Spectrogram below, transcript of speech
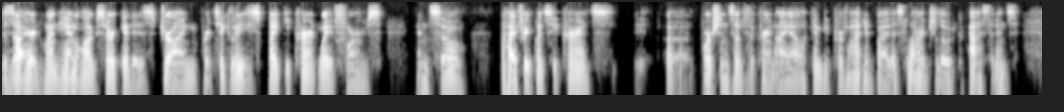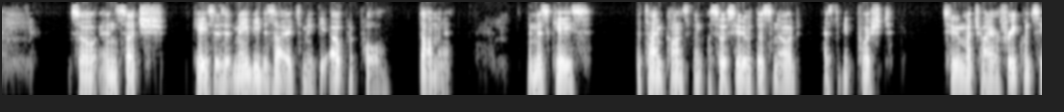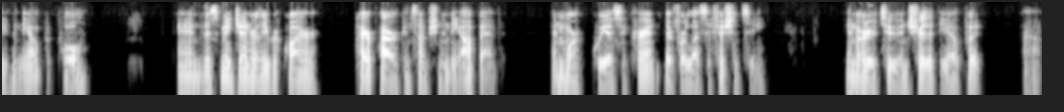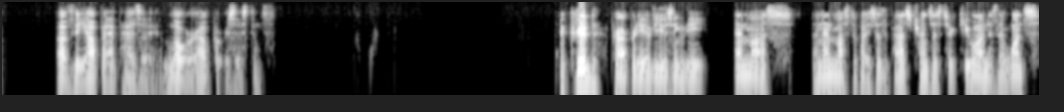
desired when the analog circuit is drawing particularly spiky current waveforms. And so the high frequency currents, uh, portions of the current IL can be provided by this large load capacitance. So in such cases, it may be desired to make the output pole dominant. In this case, the time constant associated with this node has to be pushed to much higher frequency than the output pole, and this may generally require higher power consumption in the op-amp and more quiescent current, therefore less efficiency, in order to ensure that the output uh, of the op-amp has a lower output resistance. A good property of using the NMOS, an NMOS device as a pass transistor Q1 is that once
